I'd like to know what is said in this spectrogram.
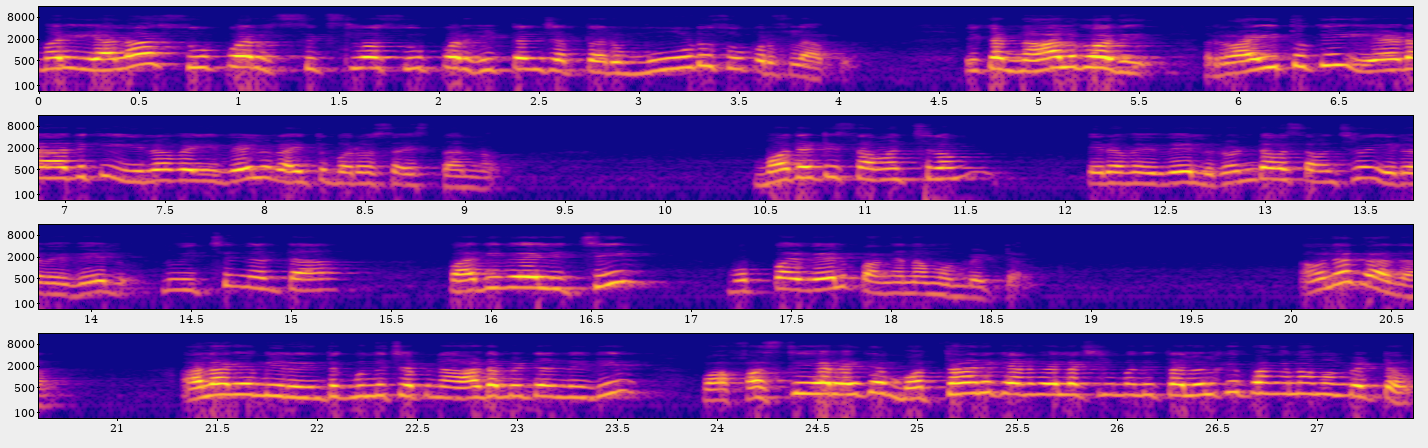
మరి ఎలా సూపర్ సిక్స్లో సూపర్ హిట్ అని చెప్తారు? మూడు సూపర్ ఫ్లాప్. ఇక నాలుగోది రైతుకి ఏడాదికి ఇరవై వేలు రైతు భరోసా ఇస్తాను. మొదటి సంవత్సరం ఇరవై వేలు రెండవ సంవత్సరం ఇరవై వేలు. నువ్వు ఇచ్చిందంత? పదివేలు ఇచ్చి ముప్పై వేలు పంగనామం పెట్టావు. అవునా కాదా? అలాగే మీరు ఇంతకు ముందు చెప్పిన ఆడబిడ్డ అనేది ఫస్ట్ ఇయర్ అయితే మొత్తానికి ఎనభై లక్షల మంది తల్లులకి పంగనామం పెట్టావు.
